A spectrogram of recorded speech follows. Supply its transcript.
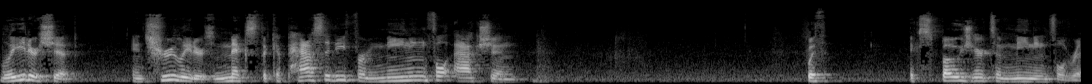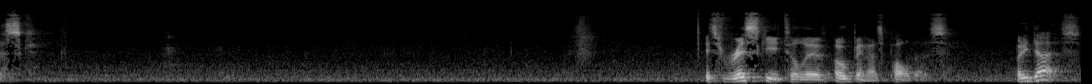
Leadership and true leaders mix the capacity for meaningful action with exposure to meaningful risk. It's risky to live open as Paul does, but he does.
